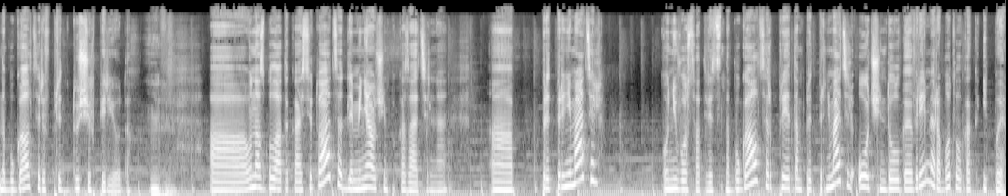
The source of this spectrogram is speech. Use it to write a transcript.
на бухгалтере в предыдущих периодах. Угу. У нас была такая ситуация, для меня очень показательная. Предприниматель, у него, соответственно, бухгалтер, при этом предприниматель очень долгое время работал как ИП. Угу.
